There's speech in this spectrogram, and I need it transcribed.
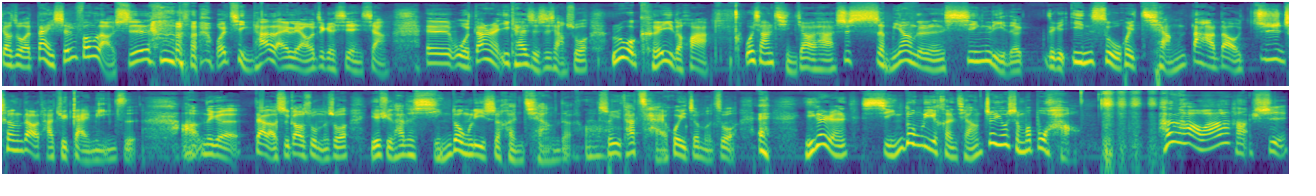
叫做戴生峰老师。我请他来聊这个现象。呃，我当然一开始是想说，如果可以的话，我想请教他是什么样的人心理的这个因素会强大到支撑到他去改名。字啊，那个戴老师告诉我们说，也许他的行动力是很强的，所以他才会这么做。哎，一个人行动力很强，这有什么不好？很好啊，好事，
